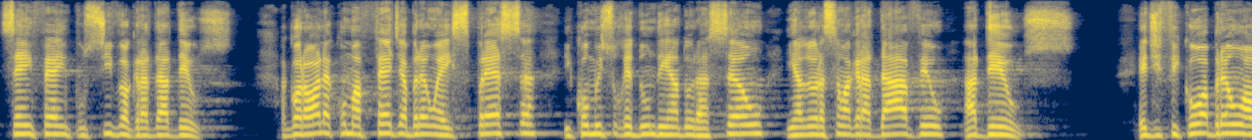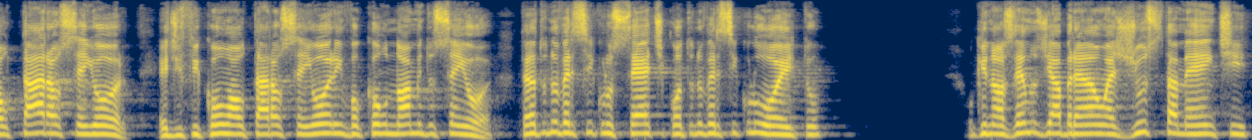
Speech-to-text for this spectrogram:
Sem fé é impossível agradar a Deus. Agora olha como a fé de Abraão é expressa e como isso redunda em adoração, em adoração agradável a Deus. Edificou Abraão um altar ao Senhor, edificou um altar ao Senhor, invocou o nome do Senhor. Tanto no versículo 7 quanto no versículo 8. O que nós vemos de Abraão é justamente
